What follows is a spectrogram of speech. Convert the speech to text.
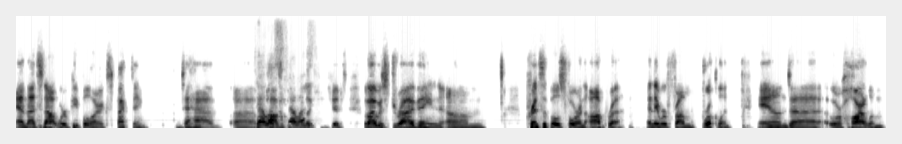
and that's not where people are expecting to Mhm. have uh, Tell us, positive tell us. relationships. But I was driving um, principals for an opera, and they were from Brooklyn and uh, or Harlem,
